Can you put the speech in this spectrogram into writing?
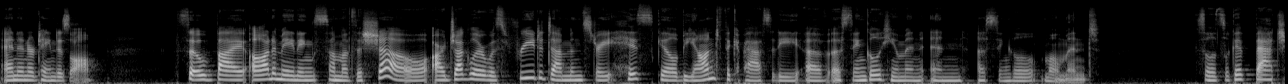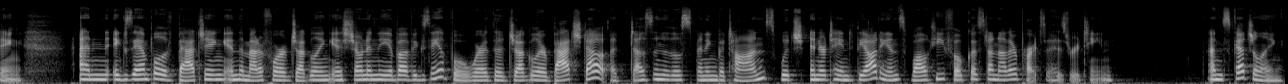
and entertained us all. So, by automating some of the show, our juggler was free to demonstrate his skill beyond the capacity of a single human in a single moment. So, let's look at batching. An example of batching in the metaphor of juggling is shown in the above example, where the juggler batched out a dozen of those spinning batons, which entertained the audience while he focused on other parts of his routine. And scheduling.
